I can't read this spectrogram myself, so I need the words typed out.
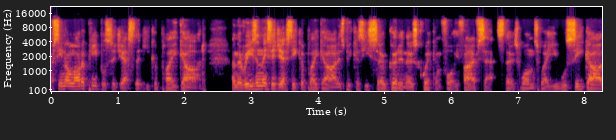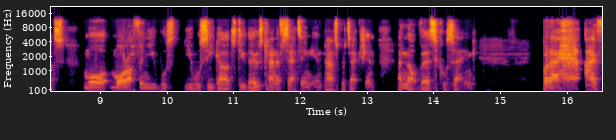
seen a lot of people suggest that he could play guard. And the reason they suggest he could play guard is because he's so good in those quick and 45 sets, those ones where you will see guards more more often you will you will see guards do those kind of setting in pass protection and not vertical setting. But I I've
